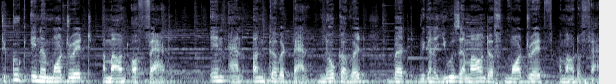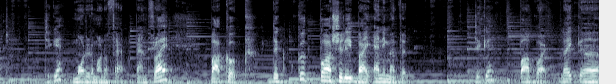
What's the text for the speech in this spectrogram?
To cook in a moderate amount of fat in an uncovered pan. No covered, but we're gonna use amount of moderate amount of fat. Okay, moderate amount of fat. Pan fry. Parcook. The cook partially by any method. Okay, parboil like uh,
